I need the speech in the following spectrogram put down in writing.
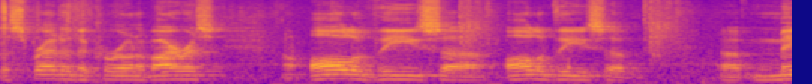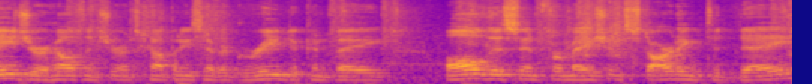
the spread of the coronavirus. All of these, all of these major health insurance companies have agreed to convey all this information starting today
